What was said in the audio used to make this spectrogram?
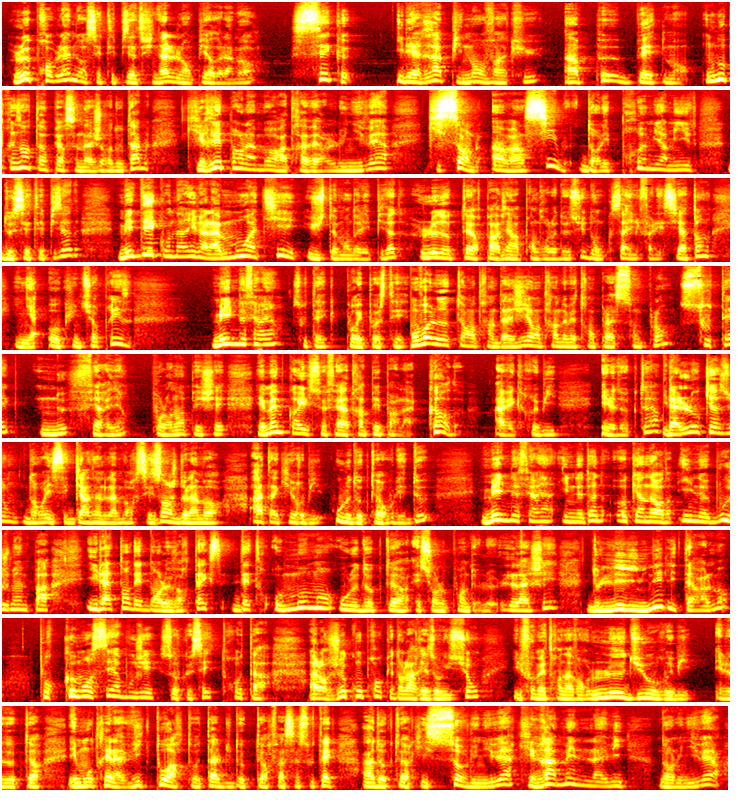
Le problème dans cet épisode final, l'Empire de la Mort, c'est que il est rapidement vaincu un peu bêtement. On nous présente un personnage redoutable qui répand la mort à travers l'univers, qui semble invincible dans les premières minutes de cet épisode, mais dès qu'on arrive à la moitié justement de l'épisode, le docteur parvient à prendre le dessus, donc ça il fallait s'y attendre, il n'y a aucune surprise. Mais il ne fait rien, Soutek, pour y poster. On voit le docteur en train d'agir, en train de mettre en place son plan. Soutek ne fait rien pour l'en empêcher. Et même quand il se fait attraper par la corde avec Ruby et le docteur, il a l'occasion d'envoyer ses gardiens de la mort, ses anges de la mort, attaquer Ruby ou le docteur ou les deux, mais il ne fait rien, il ne donne aucun ordre, il ne bouge même pas, il attend d'être dans le vortex, d'être au moment où le docteur est sur le point de le lâcher, de l'éliminer littéralement, pour commencer à bouger, sauf que c'est trop tard. Alors je comprends que dans la résolution, il faut mettre en avant le duo Ruby et le docteur et montrer la victoire totale du docteur face à Soutek, un docteur qui sauve l'univers, qui ramène la vie l'univers,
